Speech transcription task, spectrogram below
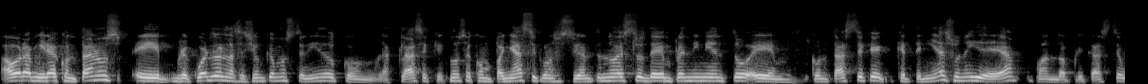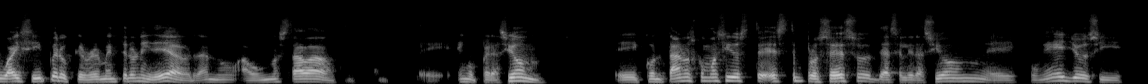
Ahora, mira, contanos, eh, recuerdo en la sesión que hemos tenido con la clase que nos acompañaste con los estudiantes nuestros de emprendimiento, eh, contaste que, que, tenías una idea cuando aplicaste YC, pero que realmente era una idea, ¿verdad? No, aún no estaba eh, en operación. Contanos cómo ha sido este, este proceso de aceleración con ellos y,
